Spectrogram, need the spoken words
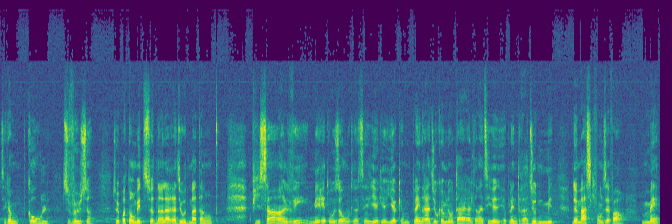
c'est comme cool. Tu veux ça. Tu veux pas tomber tout de suite dans la radio de ma tante. Puis sans enlever le mérite aux autres. Il y, a- comme plein de radios communautaires alternatives, il y a- plein de radios de, masse qui font des efforts. Mais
